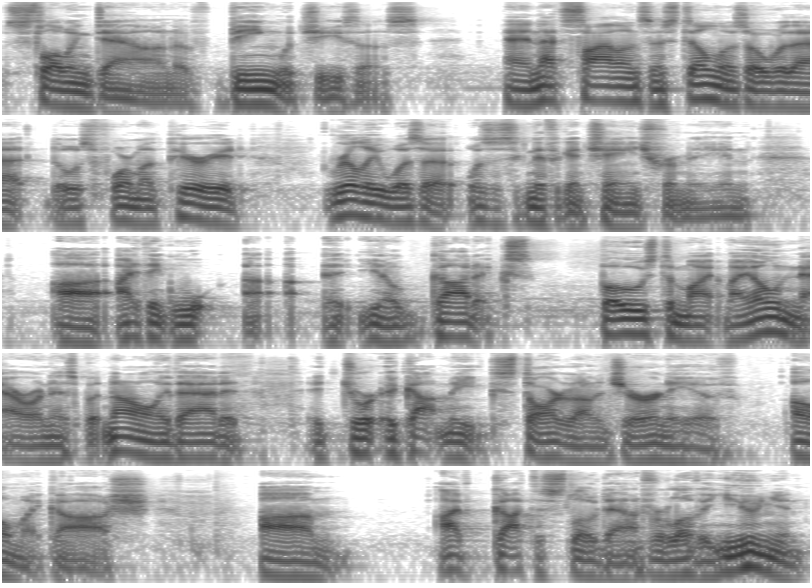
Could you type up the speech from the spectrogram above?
slowing down, of being with Jesus and that silence and stillness over that those four month period really was a was a significant change for me. And uh, I think uh, you know God exposed to my, my own narrowness, but not only that, it it it got me started on a journey of oh my gosh, um, I've got to slow down for loving union.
